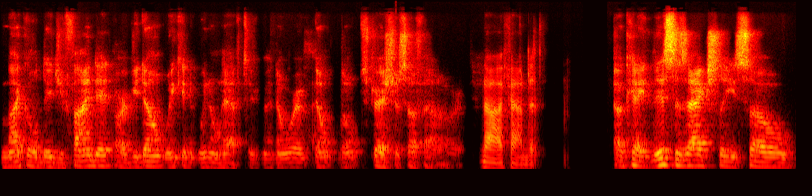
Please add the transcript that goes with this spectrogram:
Michael, did you find it? Or if you don't, we can we don't have to. Don't worry, don't don't stress yourself out over it. No, I found it. Okay, this is actually so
